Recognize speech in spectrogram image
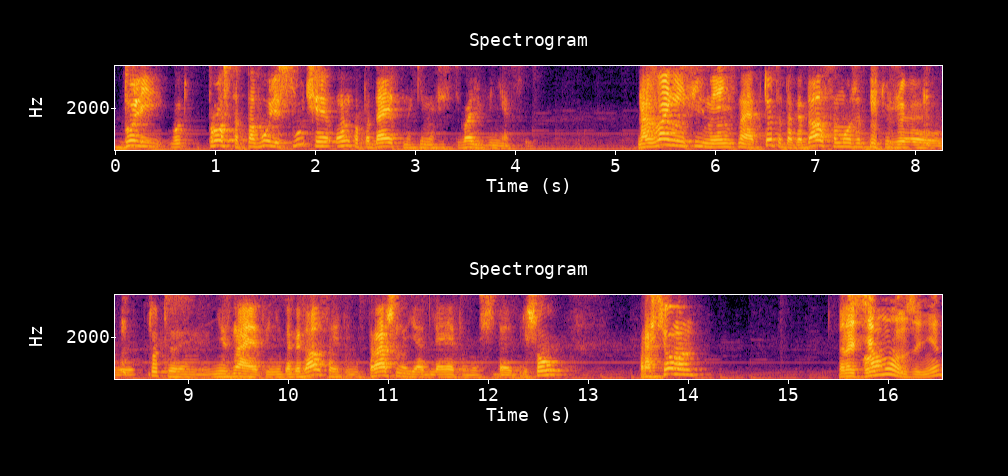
долей, вот просто по воле случая он попадает на кинофестиваль в Венецию. Название фильма, я не знаю, кто-то догадался, может быть, уже, кто-то не знает и не догадался, это не страшно, я для этого сюда и пришел. Расеман, Рассимон же, нет?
